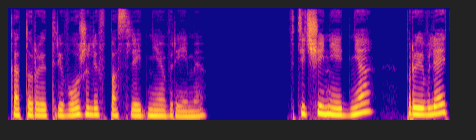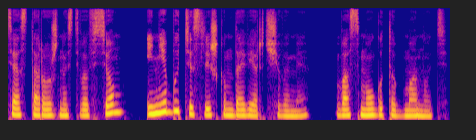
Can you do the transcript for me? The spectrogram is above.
которые тревожили в последнее время. В течение дня проявляйте осторожность во всем и не будьте слишком доверчивыми, вас могут обмануть.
